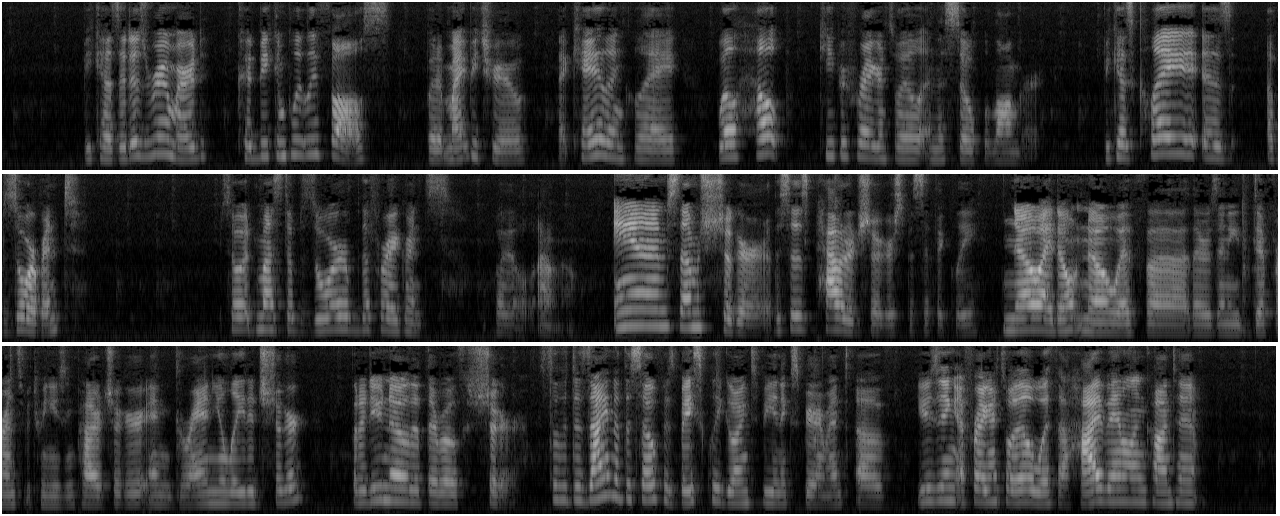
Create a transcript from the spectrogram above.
because it is rumored, could be completely false, but it might be true, that kaolin clay will help keep your fragrance oil in the soap longer. Because clay is absorbent, so it must absorb the fragrance oil. I don't know. And some sugar. This is powdered sugar specifically. No, I don't know if uh, there's any difference between using powdered sugar and granulated sugar, but I do know that they're both sugar. So the design of the soap is basically going to be an experiment of using a fragrance oil with a high vanillin content.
